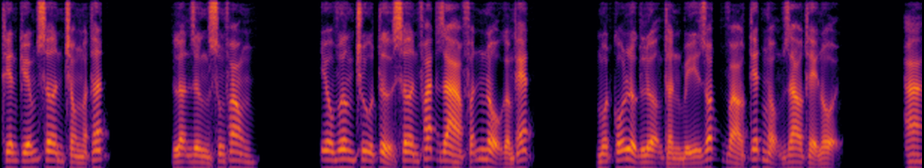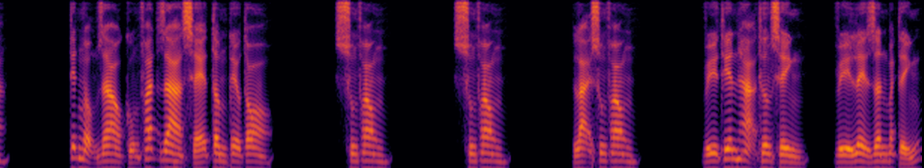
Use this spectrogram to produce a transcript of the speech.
Thiên Kiếm Sơn trong mật thất, lợn rừng xung phong. Yêu Vương Chu Tử Sơn phát ra phẫn nộ gầm thét. Một cỗ lực lượng thần bí rót vào Tiết Ngộng Giao thể nội. A. Tiết Ngộng Giao cũng phát ra xé tâm kêu to. Xung phong! Xung phong! Lại xung phong! Vì thiên hạ thương sinh, vì lê dân bách tính.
